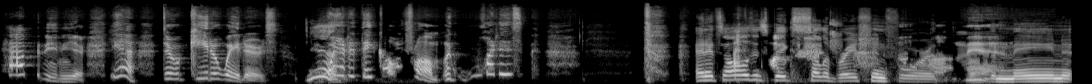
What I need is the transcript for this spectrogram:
happening here? Yeah, there were cater waiters. Yeah. Where did they come from? Like, what is. and it's all this big celebration for oh, the main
